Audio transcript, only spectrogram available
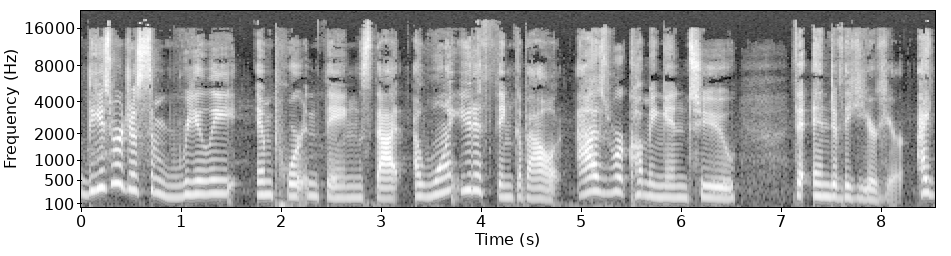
these were just some really important things that I want you to think about as we're coming into the end of the year here. I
